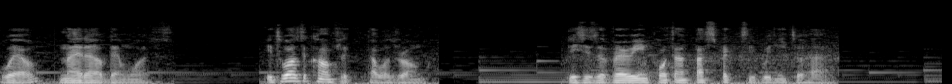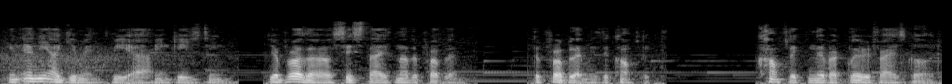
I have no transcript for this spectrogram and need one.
Well, neither of them was. It was the conflict that was wrong. This is a very important perspective we need to have. In any argument we are engaged in, your brother or sister is not the problem. The problem is the conflict. Conflict never glorifies God.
